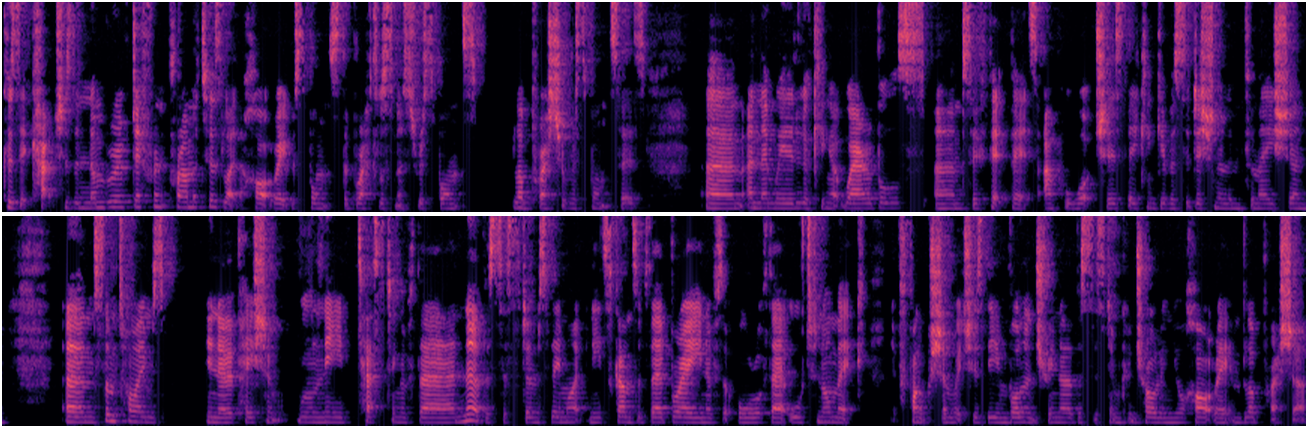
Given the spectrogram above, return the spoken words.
because it captures a number of different parameters like the heart rate response, the breathlessness response, blood pressure responses. Um, and then we're looking at wearables, um, so Fitbits, Apple Watches, they can give us additional information. Um, sometimes, you know, a patient will need testing of their nervous system, so they might need scans of their brain of the, or of their autonomic function, which is the involuntary nervous system controlling your heart rate and blood pressure.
